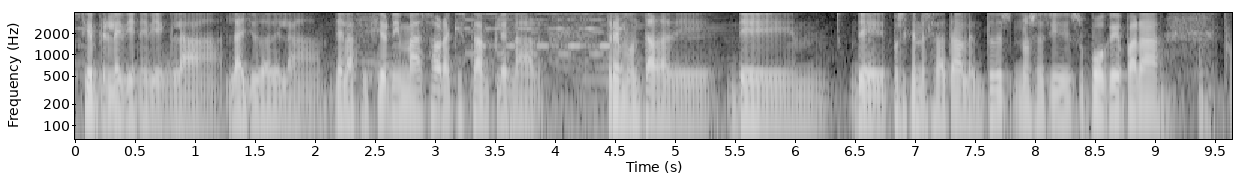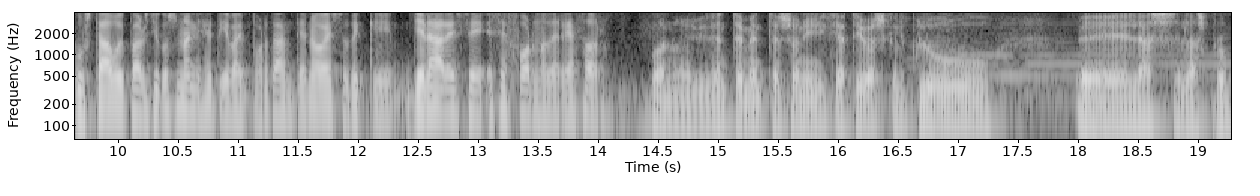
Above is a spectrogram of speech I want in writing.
siempre le viene bien la, la ayuda de la, de la afición y más ahora que está en plena remontada de, de, de, posiciones en la tabla. Entonces, no sé si supongo que para Gustavo y para los chicos es una iniciativa importante, ¿no? Eso de que llenar ese, ese forno de Riazor. Bueno, evidentemente son iniciativas que el club eh, las, las, pro,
